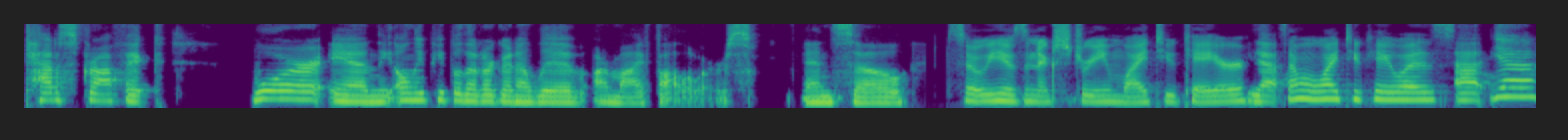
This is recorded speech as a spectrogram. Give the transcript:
catastrophic war, and the only people that are going to live are my followers. And so so he was an extreme Y2Ker. Yeah. Is that what Y2K was? Uh, yeah.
